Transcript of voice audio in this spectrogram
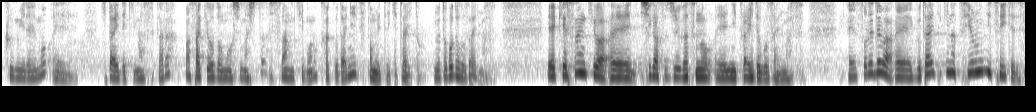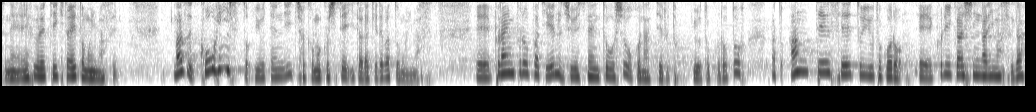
組み入れも、えー、期待できますから、まあ、先ほど申しました資産規模の拡大に努めていきたいというところでございます。決算期は4月10月の2回でございます。それでは具体的な強みについてですね触れていきたいと思います。まず高品質という点に着目していただければと思います。プライムプロパティへの重点投資を行っているというところとあと安定性というところ、繰り返しになりますが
